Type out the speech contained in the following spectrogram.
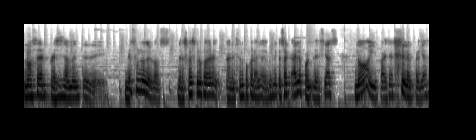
no ser precisamente de es uno de los de las cosas que uno puede ver analizando un poco la vida de Bruce Lee. Que, a él le, decías no y parecía que le prendías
